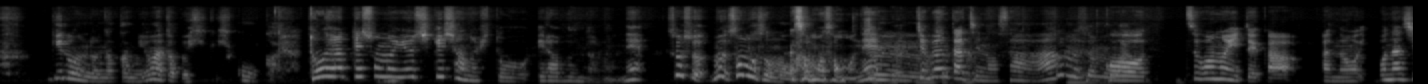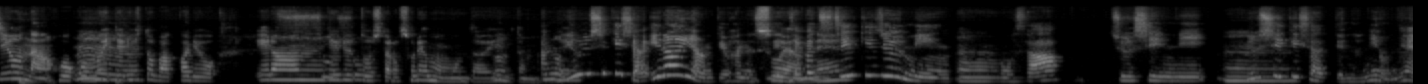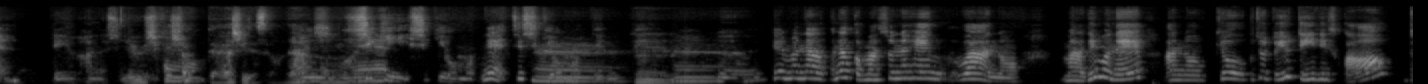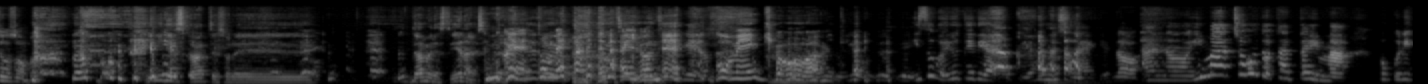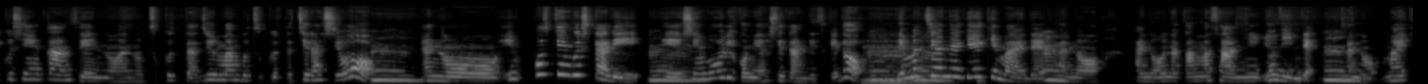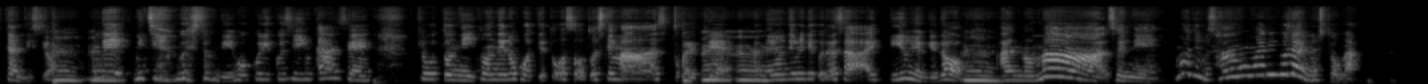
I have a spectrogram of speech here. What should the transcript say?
議論の中身は多分非非公開。どうやってその有識者の人を選ぶんだろうね。そうそう、まあそもそもは。そもそもね。うん自分たちのさ、そもそもは。こう、都合のいいというか、あの、同じような方向向いてる人ばっかりを選んでるとしたら、それも問題だもんね。あの、有識者いらんやんっていう話で、ねやっぱり地域住民うんをさ、中心に、うん有識者って何よね？っていう話。有識者って怪しいですよね。うんほんまに。識、識をも、ね、知識を持ってる。う。うんんうん。で、まあなんなんかまあその辺は、あの、まあでもね、あの、今日ちょっと言っていいですか？どうぞ。いいですか？って、それ、ダメです言えないですよね。ね止められないよね。ねごめん、今日は、みたいな。いつも言うてるやろっていう話なんやけど、あの、今、ちょうどたった今、北陸新幹線のあの、作った、10万部作ったチラシを、うんあの、いポスティングしたり、うんえー新聞売り込みはしてたんですけど、うん出町柳駅前で、うんあの、あの、お仲間さんに、4人で、うん。あの、巻いてたんですよ。うんで、道行く人に、北陸新幹線、京都にトンネル掘って通そうとしてますとか言って、うんうん。あの、呼んでみてくださいって言うんやけど、うん。あの、まあ、それね、まあでも3割ぐらいの人が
